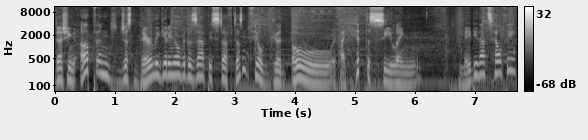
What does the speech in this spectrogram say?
Dashing up and just barely getting over the zappy stuff doesn't feel good. Oh, if I hit the ceiling, maybe that's healthy?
